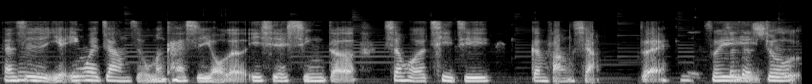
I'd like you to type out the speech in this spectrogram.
但是也因为这样子，我们开始有了一些新的生活的契机跟方向。对，所以就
